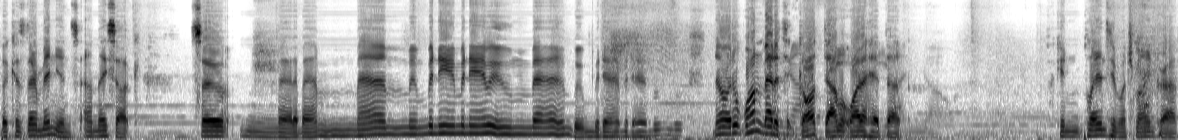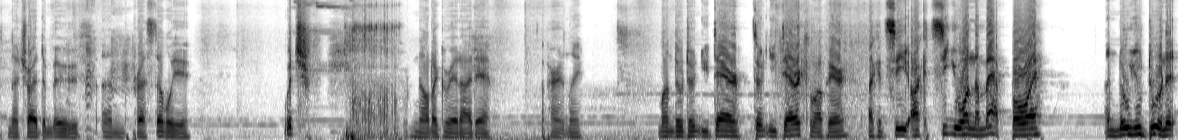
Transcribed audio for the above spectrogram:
because they're minions and they suck. So no, I don't want meditate. God damn it! Why did I hit that? Fucking playing too much Minecraft and I tried to move and press W. Which, not a great idea, apparently. Mondo, don't you dare, don't you dare come up here. I can see, I can see you on the map, boy! I know you're doing it!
